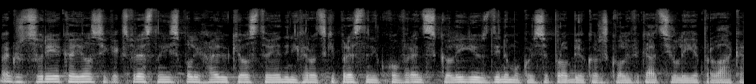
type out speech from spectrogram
Nakon što su Rijeka i Osijek ekspresno ispali, Hajduk je ostao jedini hrvatski predstavnik u konferencijskoj ligi uz Dinamo koji se probio kroz kvalifikaciju Lige prvaka.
